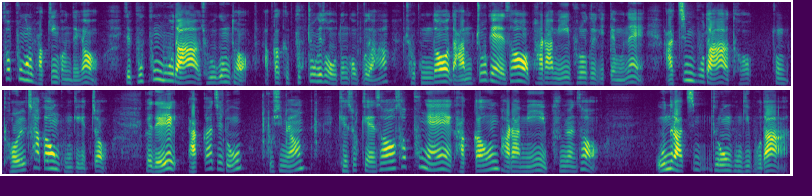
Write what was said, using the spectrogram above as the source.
서풍으로 바뀐 건데요. 이제 북풍보다 조금 더 아까 그 북쪽에서 오던 것보다 조금 더 남쪽에서 바람이 불어들기 때문에 아침보다 더 좀 덜 차가운 공기겠죠. 내일 낮까지도 보시면 계속해서 서풍에 가까운 바람이 불면서 오늘 아침 들어온 공기보다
